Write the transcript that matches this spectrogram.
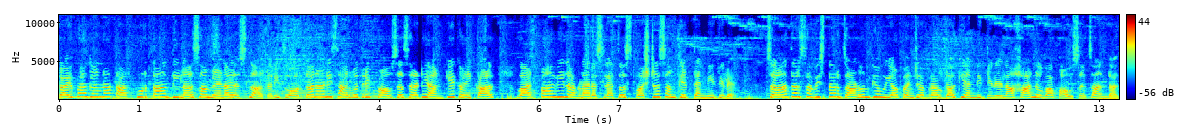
काही भागांना तात्पुरता दिलासा मिळणार असला तरी जोरदार आणि सार्वत्रिक पावसासाठी आणखी काही काळ वाट पाहावी लागणार असल्याचं स्पष्ट संकेत त्यांनी दिले चला तर सविस्तर जाणून घेऊया पंजाबराव डक यांनी दिलेला हा नवा पावसाचा अंदाज.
